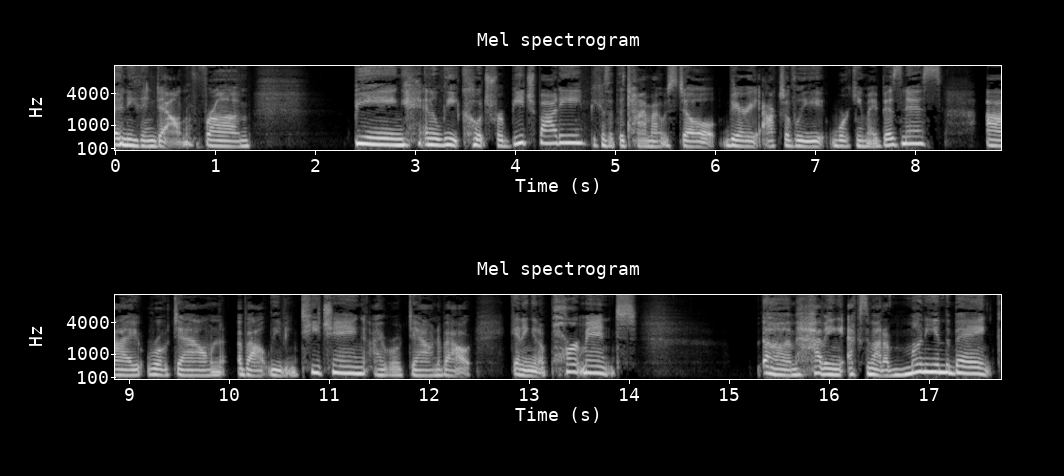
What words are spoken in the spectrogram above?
anything down from being an elite coach for Beachbody, because at the time I was still very actively working my business. I wrote down about leaving teaching. I wrote down about getting an apartment um, having X amount of money in the bank,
